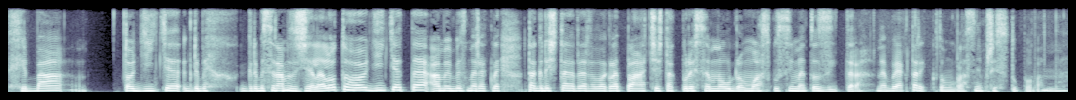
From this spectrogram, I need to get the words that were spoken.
chyba to dítě, kdyby, kdyby se nám zželelo toho dítěte a my bychom řekli, tak když tady takhle pláčeš, tak půjdeš se mnou domů a zkusíme to zítra. Nebo jak tady k tomu vlastně přistupovat? Hmm.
